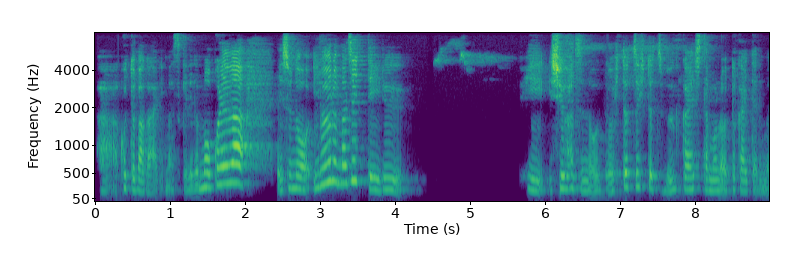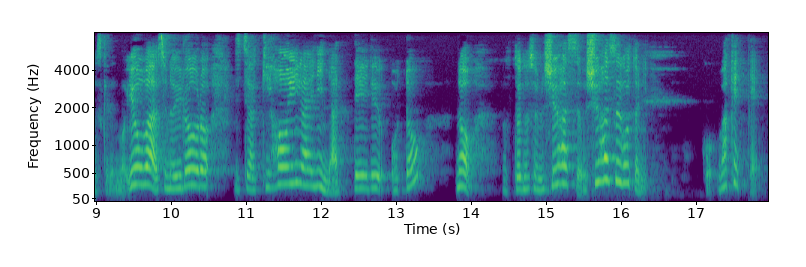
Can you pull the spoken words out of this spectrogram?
あ言葉がありますけれども、これは、そのいろいろ混じっている非周波数の音を一つ一つ分解したものと書いてありますけれども、要はそのいろいろ実は基本以外になっている音の音のその周波数を周波数ごとにこう分けて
